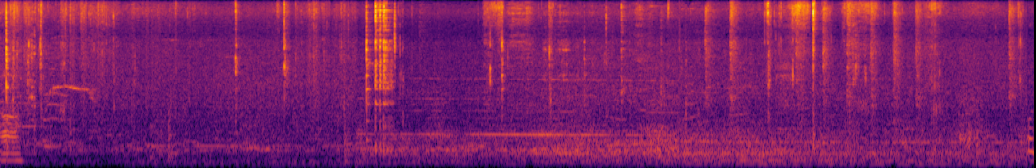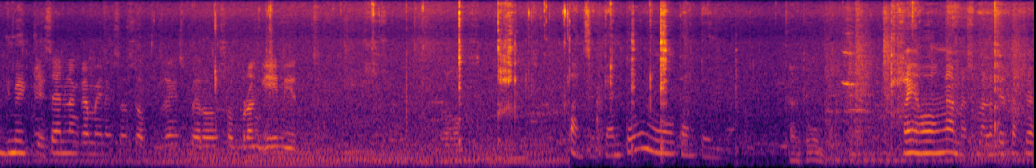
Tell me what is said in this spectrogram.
Oo. Make it. Minsan lang kami nagsasoft drinks pero sobrang init. Pansit canton o canton. Kantung. Kaya oo nga, mas malaki pa siya.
